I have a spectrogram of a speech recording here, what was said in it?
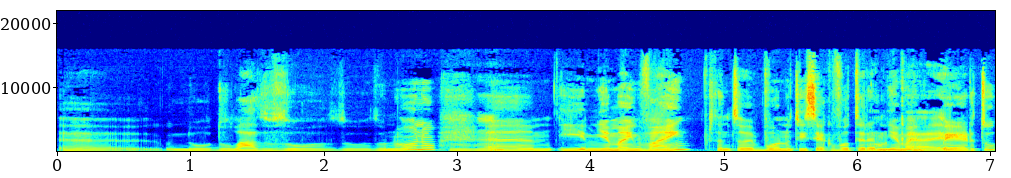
ah, no- do lado do, do, do Nuno, ah, e a minha mãe vem, portanto a boa notícia é que vou ter a minha Ok. mãe perto,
